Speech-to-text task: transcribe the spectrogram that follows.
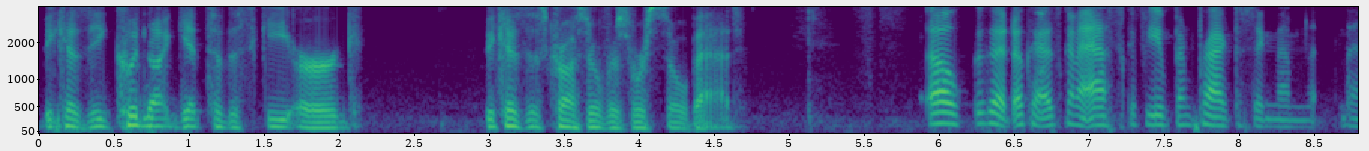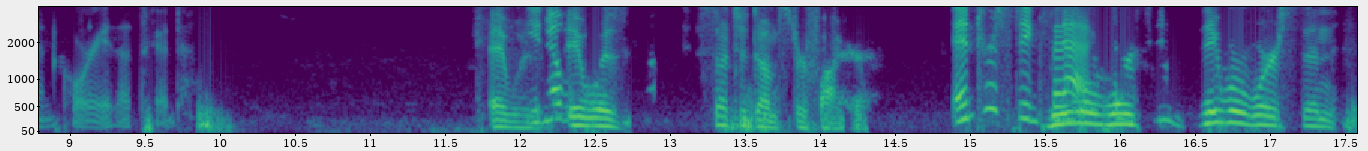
because he could not get to the ski erg because his crossovers were so bad. Oh, good. Okay, I was going to ask if you've been practicing them then, Corey. That's good. It was know- it was such a dumpster fire. Interesting They fact. were worse. They were worse than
